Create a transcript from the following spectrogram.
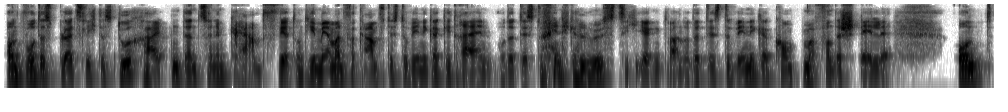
Und wo das plötzlich das Durchhalten dann zu einem Krampf wird. Und je mehr man verkrampft, desto weniger geht rein oder desto weniger löst sich irgendwann oder desto weniger kommt man von der Stelle. Und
